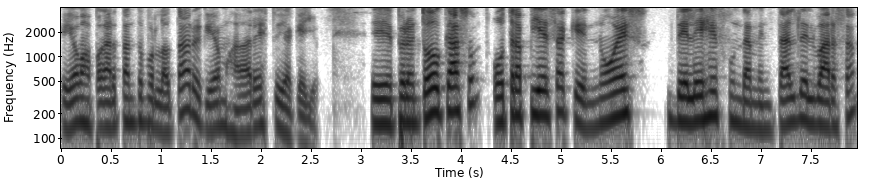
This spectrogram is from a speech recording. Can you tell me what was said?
íbamos a pagar tanto por Lautaro y que íbamos a dar esto y aquello. Eh, pero en todo caso, otra pieza que no es del eje fundamental del Barça,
